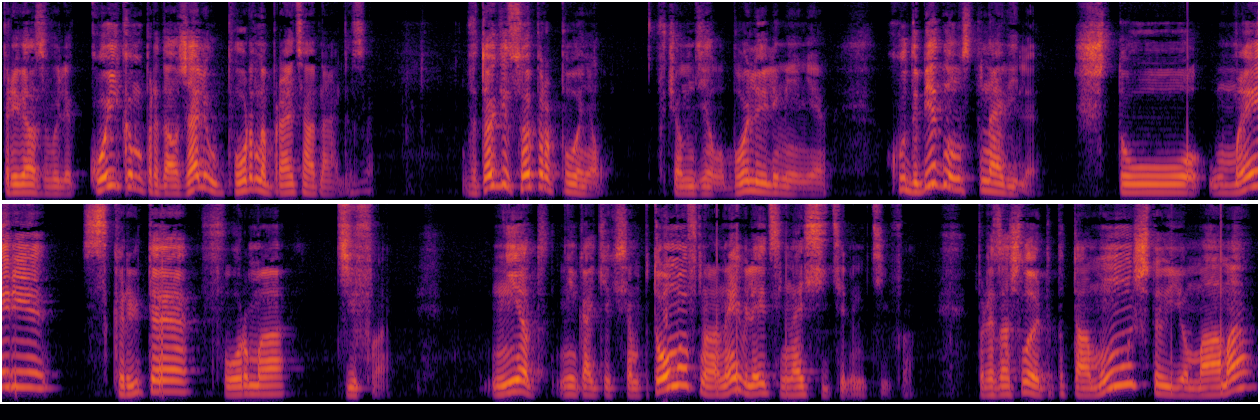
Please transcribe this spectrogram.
привязывали к койкам, продолжали упорно брать анализы. В итоге Сопер понял, в чем дело, более или менее. Худо-бедно установили, что у Мэри скрытая форма тифа. Нет никаких симптомов, но она является носителем тифа. Произошло это потому, что ее мама,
